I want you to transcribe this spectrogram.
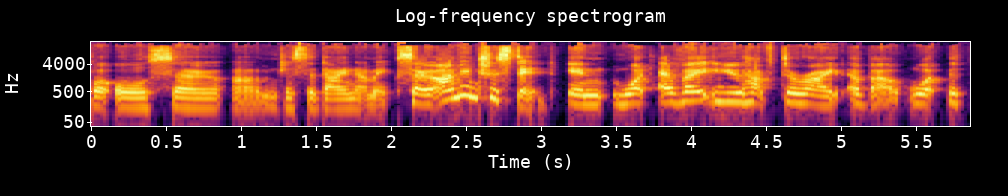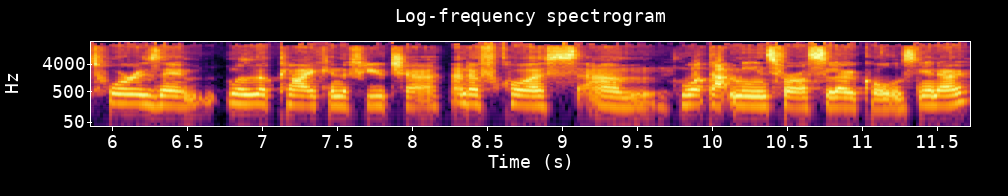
but also um, just the dynamic? So I'm interested in whatever you have to write about what the tourism will look like in the future. And of course, um, what that means for us locals, you know?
